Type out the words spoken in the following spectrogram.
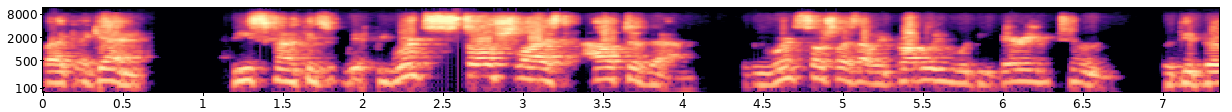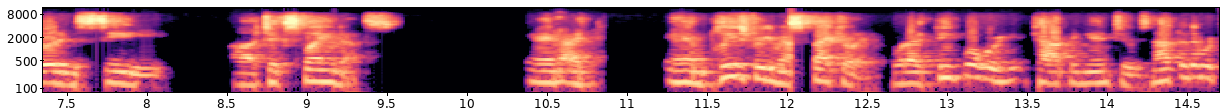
Like again, these kind of things. If we weren't socialized out of them, if we weren't socialized out, we probably would be very in tune with the ability to see, uh, to explain us. And I and please forgive me, I speculate. What I think what we're tapping into is not that they were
